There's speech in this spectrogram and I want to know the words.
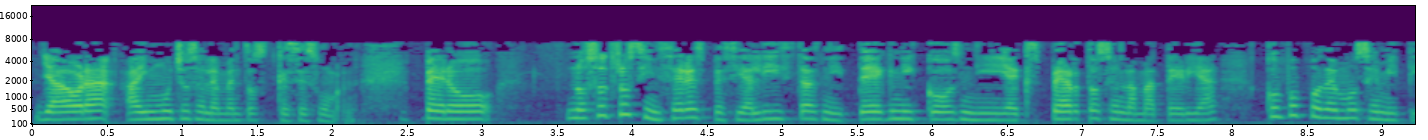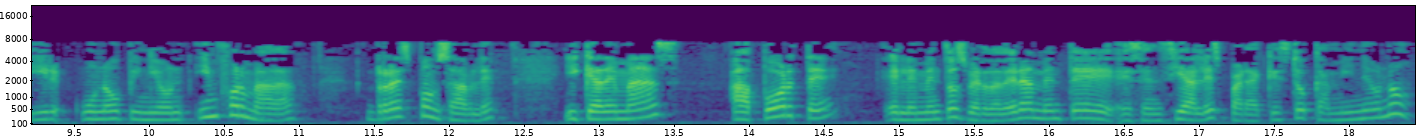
y ahora hay muchos elementos que se suman. Pero nosotros sin ser especialistas, ni técnicos, ni expertos en la materia, ¿cómo podemos emitir una opinión informada, responsable y que además aporte elementos verdaderamente esenciales para que esto camine o no?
